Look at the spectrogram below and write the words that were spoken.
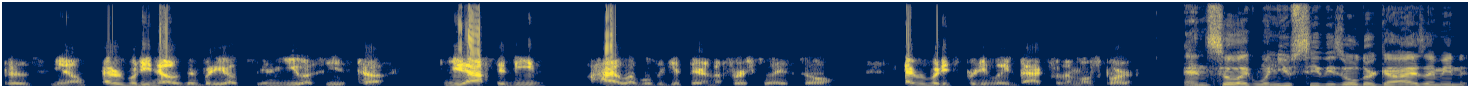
because you know everybody knows everybody else in the UFC is tough. You have to be high level to get there in the first place. So everybody's pretty laid back for the most part. And so, like, when you see these older guys, I mean,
